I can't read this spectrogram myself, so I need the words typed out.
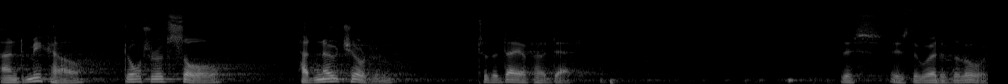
And Michal, daughter of Saul, had no children to the day of her death. This is the word of the Lord.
